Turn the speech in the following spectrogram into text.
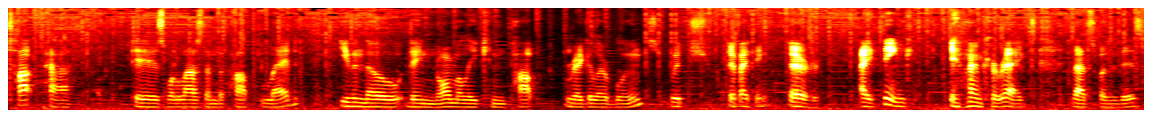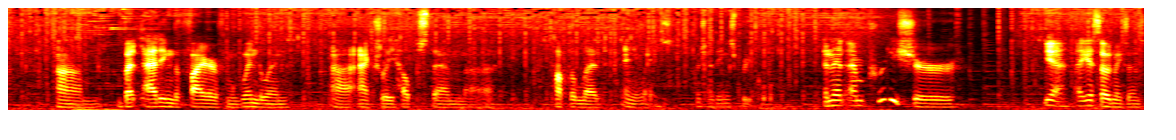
top path is what allows them to pop lead, even though they normally can pop regular balloons, which, if I think, er, I think, if I'm correct, that's what it is. Um, but adding the fire from Gwendolyn uh, actually helps them uh, pop the lead anyways, which I think is pretty cool. And then I'm pretty sure, yeah, I guess that would make sense.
